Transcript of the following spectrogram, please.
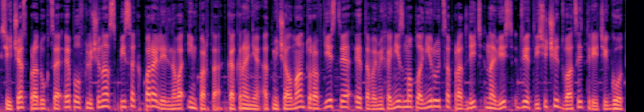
Сейчас продукция Apple включена в список параллельного импорта. Как ранее отмечал Мантуров, действие этого механизма планируется продлить на весь 2023 год.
